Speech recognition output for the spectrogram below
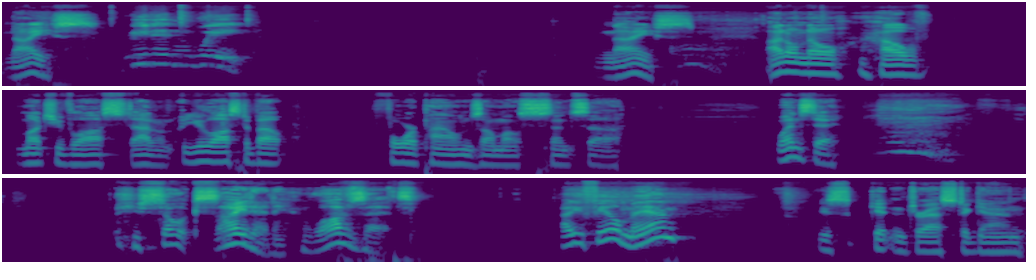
Nice. We didn't wait. Nice. I don't know how much you've lost. I don't you lost about 4 pounds almost since uh Wednesday. He's so excited. He loves it. How you feel, man? He's getting dressed again.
